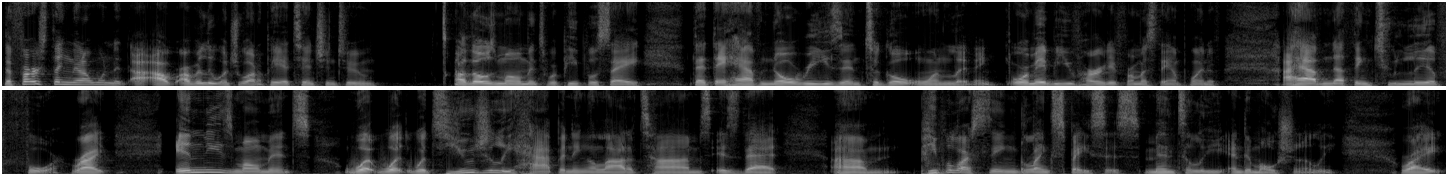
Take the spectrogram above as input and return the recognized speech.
The first thing that I want to, I, I really want you all to pay attention to are those moments where people say that they have no reason to go on living. Or maybe you've heard it from a standpoint of, I have nothing to live for, right? In these moments, what what what's usually happening a lot of times is that um, people are seeing blank spaces mentally and emotionally, right?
